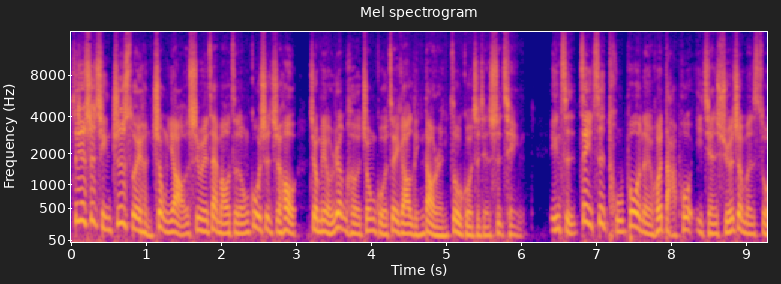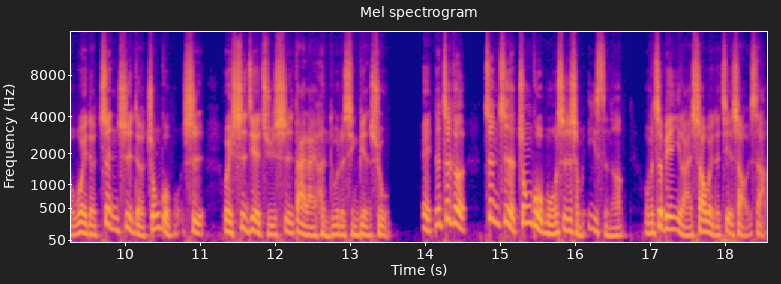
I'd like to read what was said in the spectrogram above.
这件事情之所以很重要，是因为在毛泽东过世之后，就没有任何中国最高领导人做过这件事情。因此，这次突破呢，也会打破以前学者们所谓的政治的中国模式，为世界局势带来很多的新变数。诶，那这个政治的中国模式是什么意思呢？我们这边也来稍微的介绍一下。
